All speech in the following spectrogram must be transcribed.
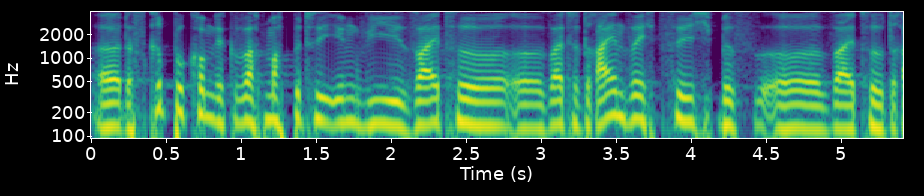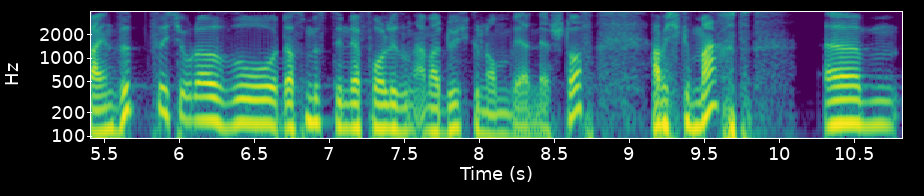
äh, das Skript bekommen, die hat gesagt, mach bitte irgendwie Seite, äh, Seite 63 bis äh, Seite 73 oder so. Das müsste in der Vorlesung einmal durchgenommen werden, der Stoff. Habe ich gemacht. Ähm,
